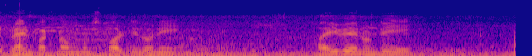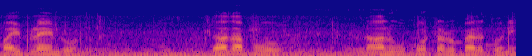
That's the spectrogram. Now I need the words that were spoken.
ఇబ్రాహీంపట్నం మున్సిపాలిటీలోని హైవే నుండి పైప్ లైన్ రోడ్డు దాదాపు నాలుగు కోట్ల రూపాయలతోని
